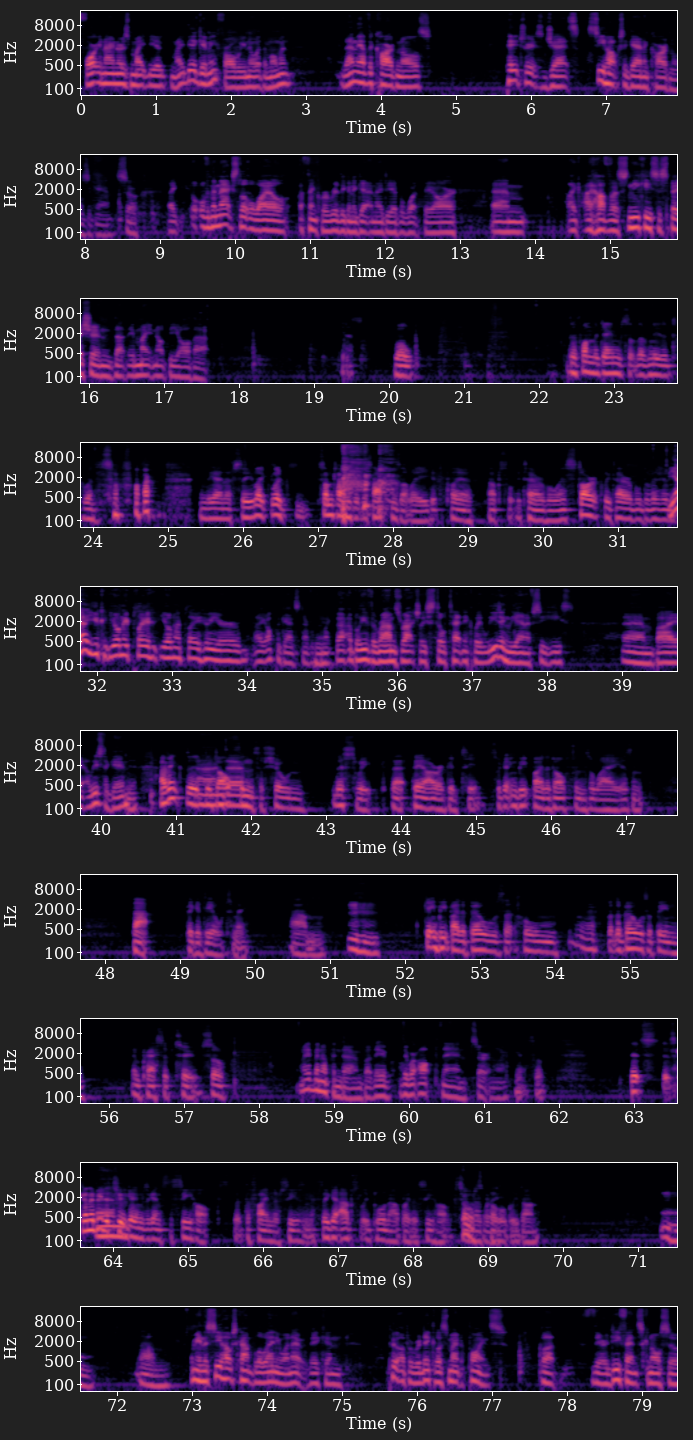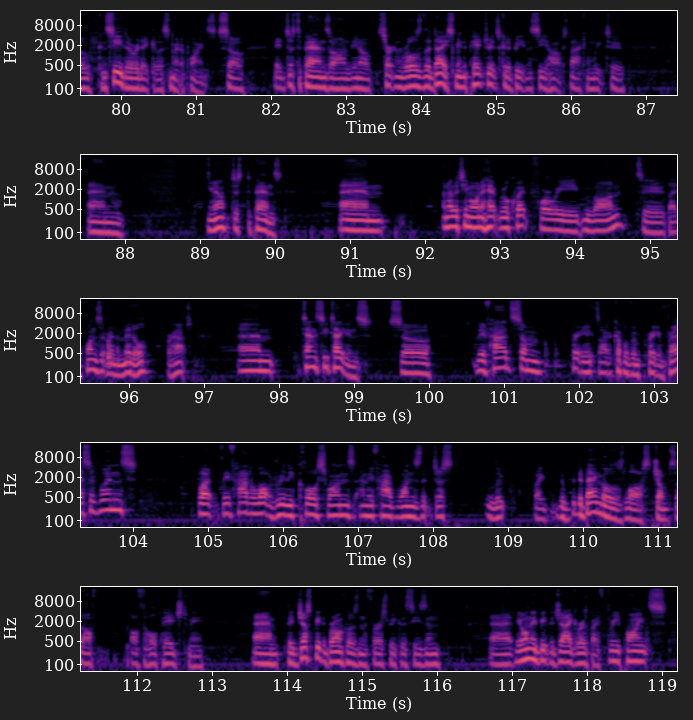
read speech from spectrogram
49ers might be a, might be a gimme for all we know at the moment. Then they have the Cardinals, Patriots, Jets, Seahawks again, and Cardinals again. So, like over the next little while, I think we're really going to get an idea of what they are. Um, like I have a sneaky suspicion that they might not be all that. Yes. Well, they've won the games that they've needed to win so far in the NFC. Like, look, sometimes it just happens that way. You get to play a absolutely terrible, historically terrible division. Yeah, you you only play you only play who you're like, up against and everything like that. I believe the Rams are actually still technically leading the NFC East um, by at least a game. Yeah. I think the, the And, um, Dolphins have shown this week that they are a good team. So getting beat by the Dolphins away isn't that big a deal to me. Um, Mm-hmm. Getting beat by the Bills at home, eh, but the Bills have been impressive too. So They've been up and down, but they they were up then certainly. yeah, so it's it's going to be the two Um, games against the Seahawks that define their season. If they get absolutely blown out by the Seahawks, then they're probably done. Mm-hmm. Um, I mean, the Seahawks can't blow anyone out. They can put up a ridiculous amount of points, but their defense can also concede a ridiculous amount of points. So it just depends on you know certain rolls of the dice. I mean, the Patriots could have beaten the Seahawks back in week two. Um, you know, just depends. Um, another team I want to hit real quick before we move on to like ones that are in the middle, perhaps. Um, the Tennessee Titans. So they've had some pretty, like a couple of pretty impressive wins, but they've had a lot of really close ones, and they've had ones that just look like the the Bengals loss jumps off off the whole page to me. Um, they just beat the Broncos in the first week of the season. Uh, they only beat the Jaguars by three points.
